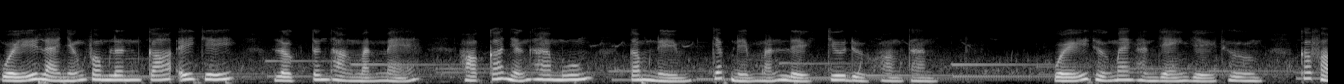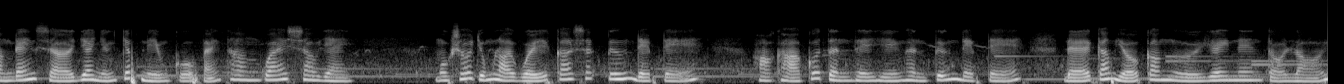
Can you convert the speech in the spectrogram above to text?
Quỷ là những vong linh có ý chí, lực tinh thần mạnh mẽ, hoặc có những ham muốn, tâm niệm, chấp niệm mãnh liệt chưa được hoàn thành. Quỷ thường mang hình dạng dị thường, có phần đáng sợ do những chấp niệm của bản thân quá sâu dày. Một số chủng loại quỷ có sắc tướng đẹp đẽ, hoặc họ cố tình thể hiện hình tướng đẹp đẽ để cám dỗ con người gây nên tội lỗi,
